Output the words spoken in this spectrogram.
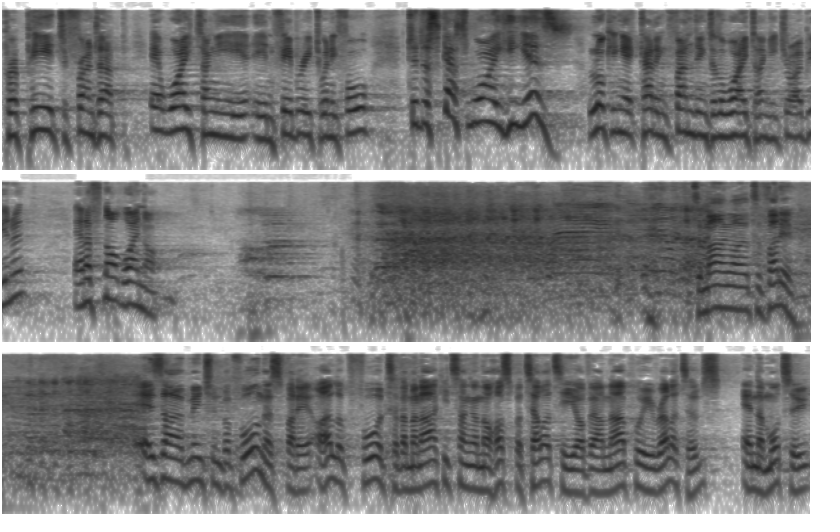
prepared to front up at Waitangi in February 24 to discuss why he is looking at cutting funding to the Waitangi Tribunal? And if not, why not? Te māngai o te whare. As I've mentioned before in this whare, I look forward to the manaakitanga and the hospitality of our Ngāpuhi relatives and the motu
